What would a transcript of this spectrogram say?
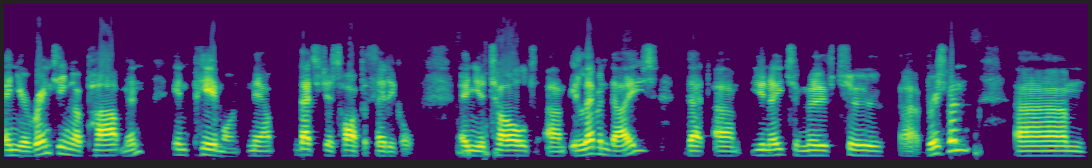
and you're renting an apartment in Pyrmont. Now, that's just hypothetical. And you're told um, 11 days that um, you need to move to uh, Brisbane, um,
